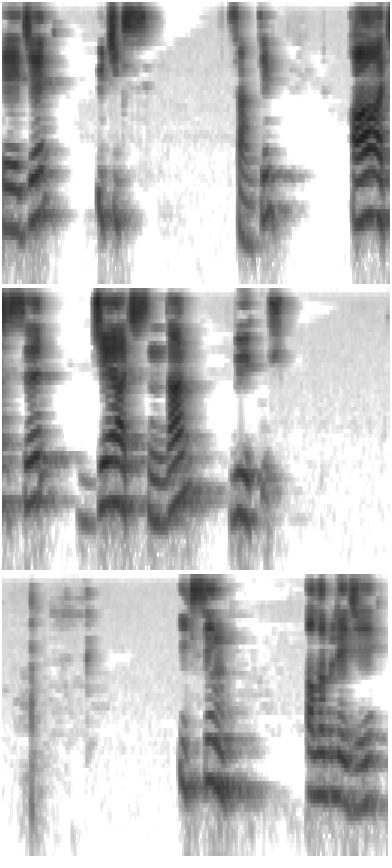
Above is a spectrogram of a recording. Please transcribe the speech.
BC 3x santim. A açısı C açısından büyükmüş. X'in alabileceği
